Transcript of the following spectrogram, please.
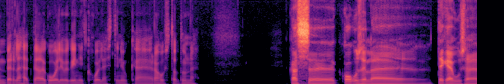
ümber lähed peale kooli või kõnnid kooli, hästi niisugune rahustav tunne kas äh, kogu selle tegevuse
